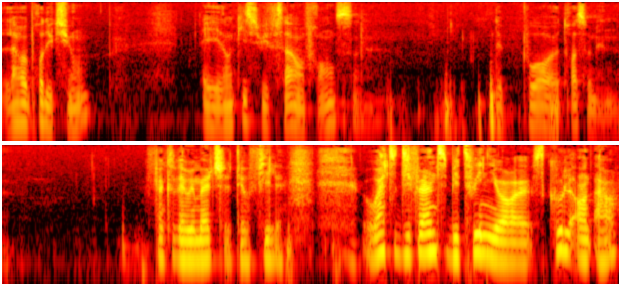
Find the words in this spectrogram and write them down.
la reproduction. Et donc ils suivent ça en France de- pour trois semaines. Thanks very much, Théophile. What's the difference between your uh, school and our?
